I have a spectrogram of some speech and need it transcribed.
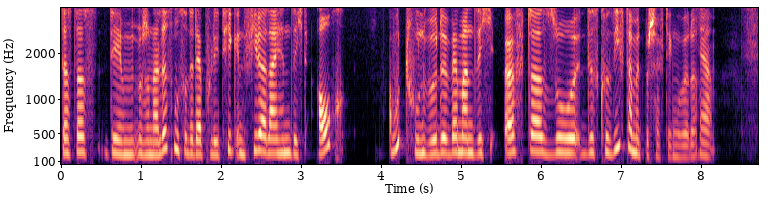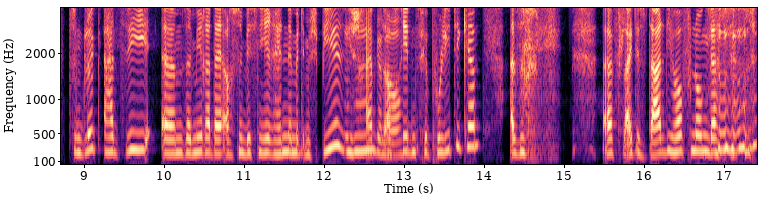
dass das dem Journalismus oder der Politik in vielerlei Hinsicht auch gut tun würde, wenn man sich öfter so diskursiv damit beschäftigen würde. Ja. Zum Glück hat sie, ähm, Samira, da auch so ein bisschen ihre Hände mit im Spiel. Sie mhm, schreibt genau. auch Reden für Politiker. Also äh, vielleicht ist da die Hoffnung, dass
